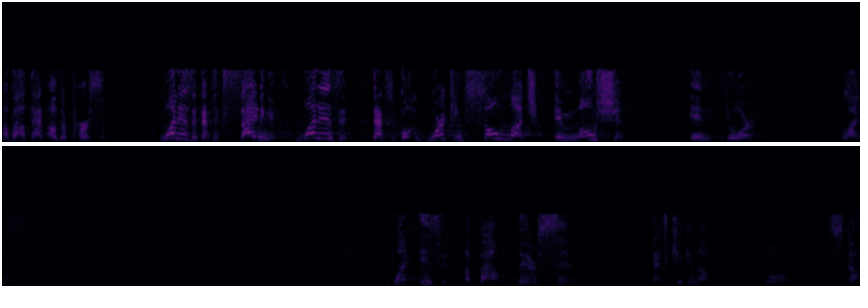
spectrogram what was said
about that other person? What is it that's exciting you? What is it that's working so much emotion in your life? What is it about their sin that's kicking up your stuff?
